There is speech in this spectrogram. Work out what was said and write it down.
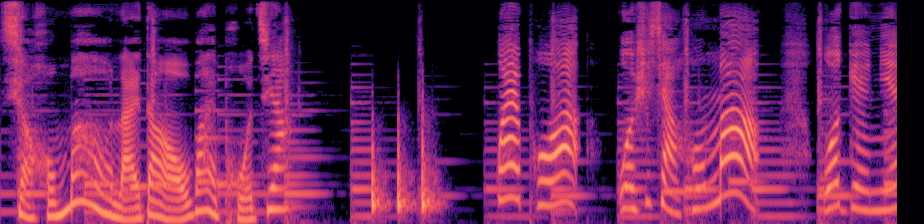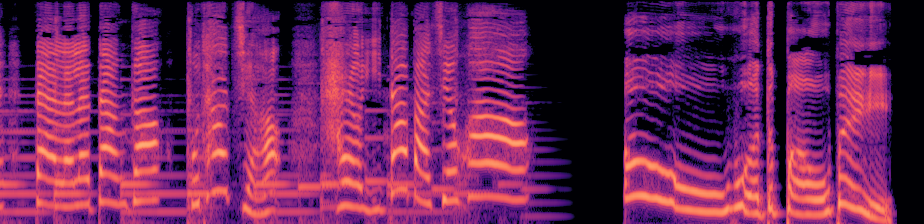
小红帽来到外婆家。外婆，我是小红帽，我给您带来了蛋糕、葡萄酒，还有一大把鲜花哦。哦，我的宝贝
